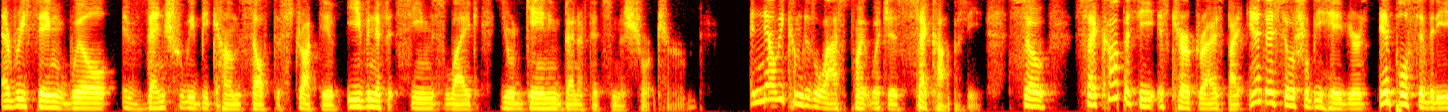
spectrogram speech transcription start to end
everything will eventually become self destructive, even if it seems like you're gaining benefits in the short term. And now we come to the last point, which is psychopathy. So psychopathy is characterized by antisocial behaviors, impulsivity,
